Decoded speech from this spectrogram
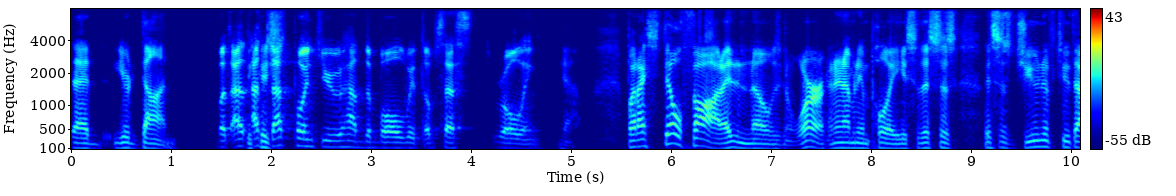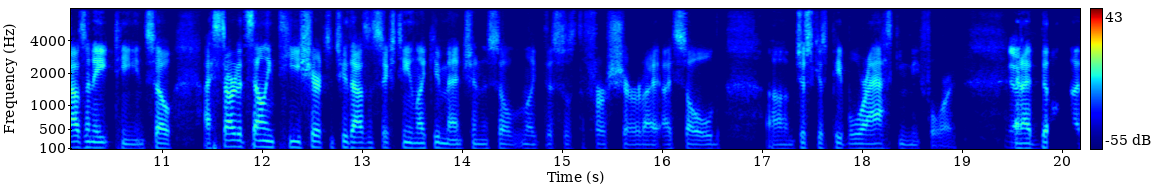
Said, "You're done." but at, at that point you had the ball with obsessed rolling Yeah, but I still thought I didn't know it was going to work. I didn't have any employees, so this is this is June of 2018. So I started selling T-shirts in 2016, like you mentioned. So like this was the first shirt I, I sold, um, just because people were asking me for it. Yeah. And I built I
